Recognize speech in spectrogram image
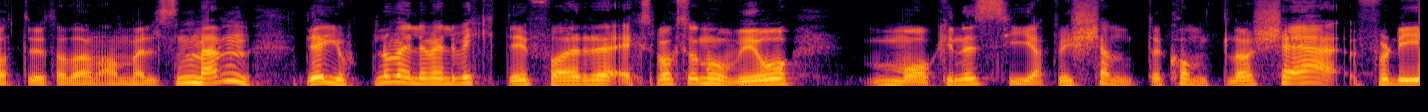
godt ut av den anmeldelsen. Men de har gjort noe veldig veldig viktig for Xbox, og noe vi jo må kunne si at vi skjønte kom til å skje. Fordi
